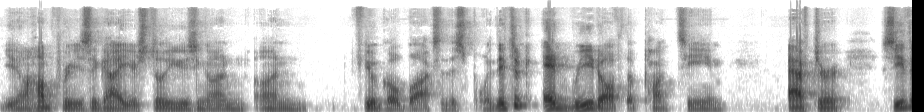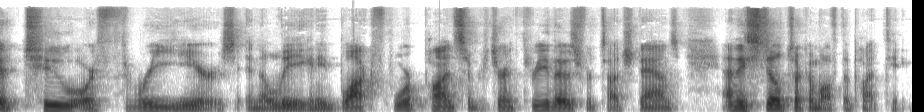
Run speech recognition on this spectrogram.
you know Humphrey is the guy you're still using on on field goal blocks at this point. They took Ed Reed off the punt team after it's either two or three years in the league, and he blocked four punts and returned three of those for touchdowns, and they still took him off the punt team.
